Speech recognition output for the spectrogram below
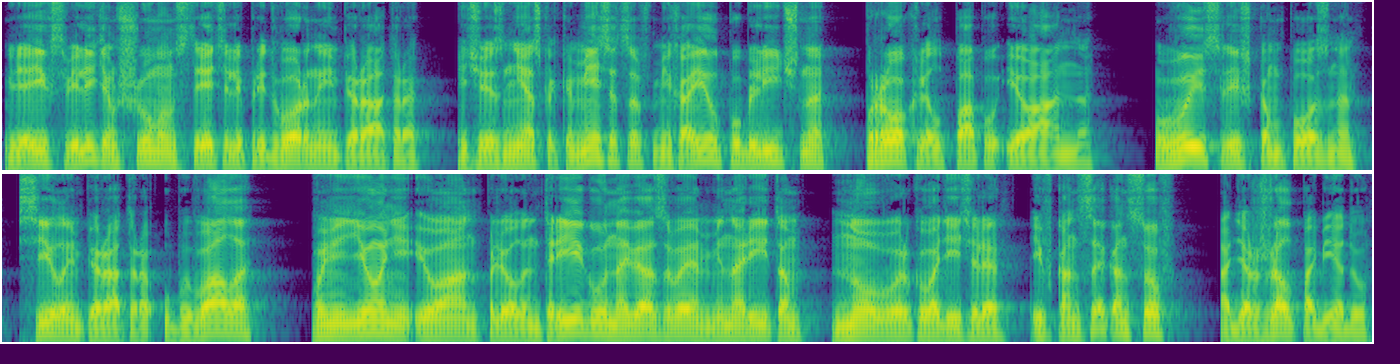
где их с великим шумом встретили придворные императора, и через несколько месяцев Михаил публично проклял папу Иоанна. Увы, слишком поздно. Сила императора убывала, в Авиньоне Иоанн плел интригу, навязывая миноритам нового руководителя, и в конце концов одержал победу.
